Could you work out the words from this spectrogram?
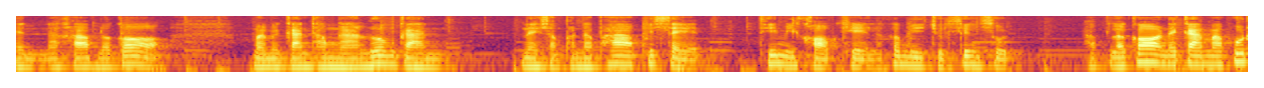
นนะครับ แล้วก็มันเป็นการทำงานร่วมกันในสัมพันธภาพพิเศษที่มีขอบเขตแล้วก็มีจุดสิ้นสุด ครับแล้วก็ในการมาพูด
